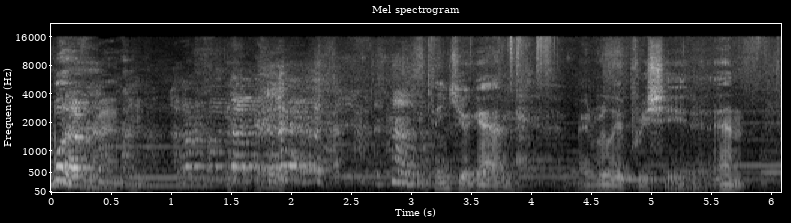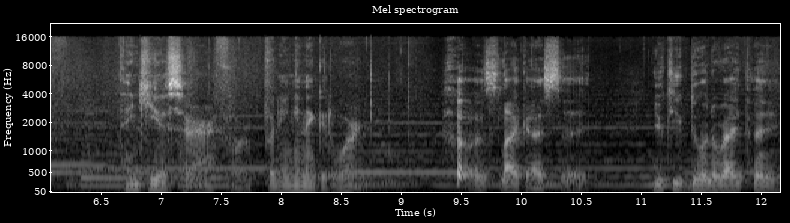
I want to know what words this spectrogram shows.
Whatever, man. Thank you again. I really appreciate it. And thank you, sir, for putting in a good word. Oh, it's like I said. You keep doing the right thing,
